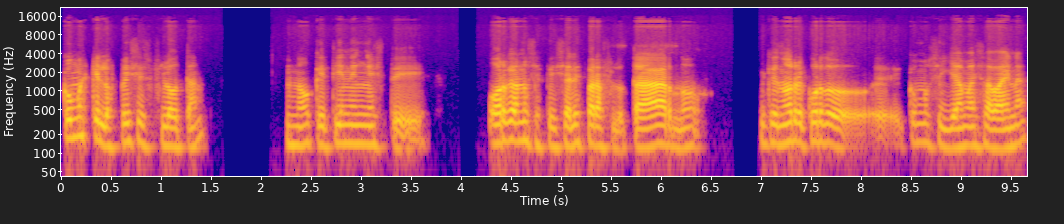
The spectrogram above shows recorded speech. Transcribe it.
cómo es que los peces flotan, ¿no? Que tienen este órganos especiales para flotar, ¿no? Que no recuerdo eh, cómo se llama esa vaina,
